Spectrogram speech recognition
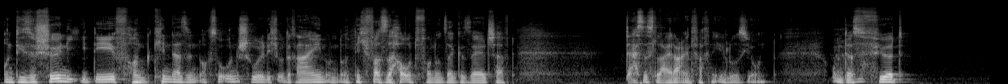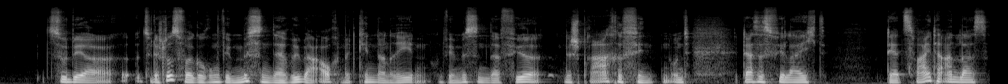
und diese schöne Idee von Kinder sind noch so unschuldig und rein und, und nicht versaut von unserer Gesellschaft, das ist leider einfach eine Illusion. Und das führt zu der, zu der Schlussfolgerung, wir müssen darüber auch mit Kindern reden und wir müssen dafür eine Sprache finden. Und das ist vielleicht der zweite Anlass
